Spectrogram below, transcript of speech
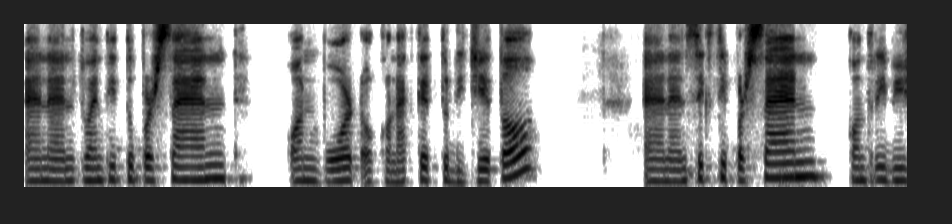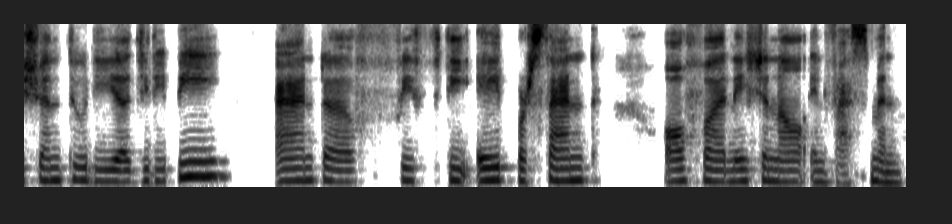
and then 22% on board or connected to digital and then 60% contribution to the uh, GDP and 58% of uh, national investment.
